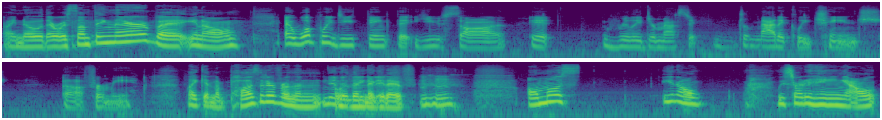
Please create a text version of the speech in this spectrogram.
I know there was something there, but you know, At what point do you think that you saw it really dramatic, dramatically change uh, for me? like in the positive or the the or the negative. negative. Almost, you know, we started hanging out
